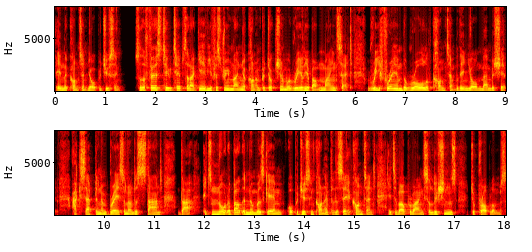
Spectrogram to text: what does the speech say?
in the content you're producing. So the first two tips that I gave you for streamlining your content production were really about mindset. Reframe the role of content within your membership. Accept and embrace and understand that it's not about the numbers game or producing content for the sake of content. It's about providing solutions to problems.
